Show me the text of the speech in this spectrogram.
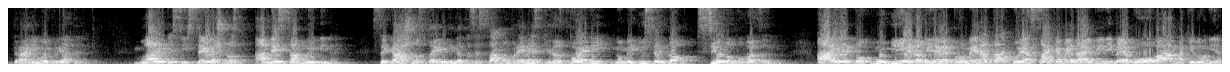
Драги мои пријатели, младите се и сегашност, а не само иднина. Сегашноста и иднината се само временски раздвоени, но меѓусебно силно поврзани. Ајде токму ние да видиме промената која сакаме да ја видиме во оваа Македонија.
